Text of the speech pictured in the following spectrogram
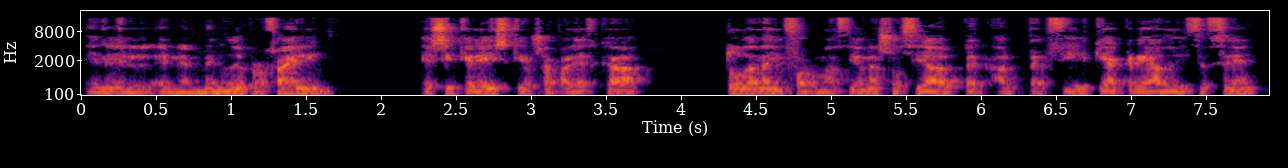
en el, menú de profiling, es si queréis que os aparezca toda la información asociada al, perfil que ha creado ICC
